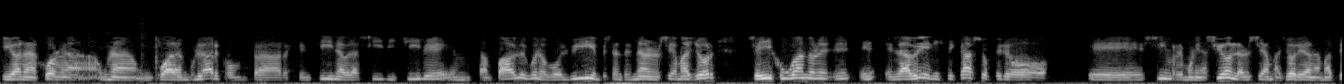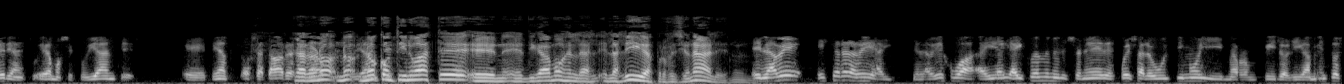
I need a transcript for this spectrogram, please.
que iban a jugar una, un cuadrangular contra Argentina, Brasil y Chile en San Pablo. Y bueno, volví, empecé a entrenar en la Universidad Mayor, seguí jugando en, en la B en ese caso, pero eh, sin remuneración, la Universidad Mayor era la materia, éramos estudiantes. Eh, o sea, estaba claro, no, no, no continuaste, en, digamos, en las, en las ligas profesionales. En la B, esa era la B, ahí, en la B jugaba, ahí, ahí, fue donde me lesioné después a lo último y me rompí los ligamentos.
